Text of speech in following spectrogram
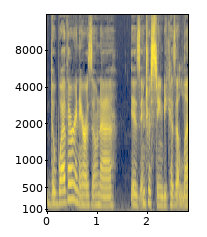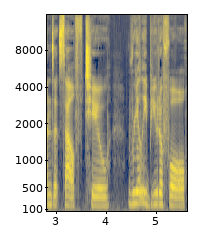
The weather in Arizona is interesting because it lends itself to really beautiful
